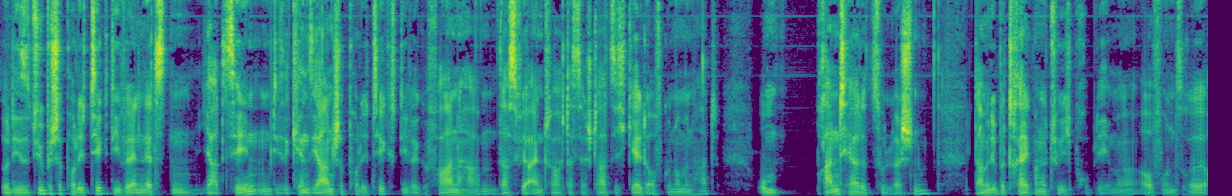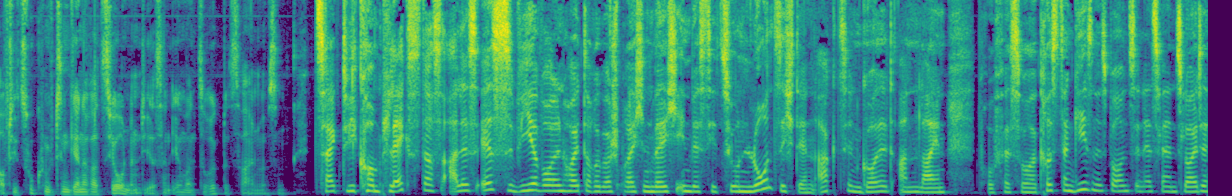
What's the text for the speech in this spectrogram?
So diese typische Politik, die wir in den letzten Jahrzehnten, diese keynesianische Politik, die wir gefahren haben, dass wir einfach, dass der Staat sich Geld aufgenommen hat, um Brandherde zu löschen. Damit überträgt man natürlich Probleme auf unsere, auf die zukünftigen Generationen, die es dann irgendwann zurückbezahlen müssen. Zeigt, wie komplex das alles ist. Wir wollen heute darüber sprechen, welche Investition lohnt sich denn? Aktien, Gold, Anleihen. Professor Christian Giesen ist bei uns in SWRs Leute.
